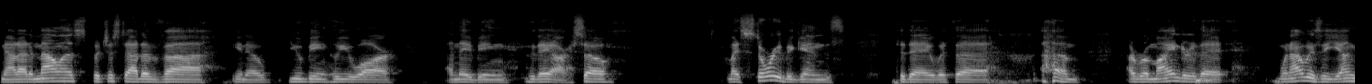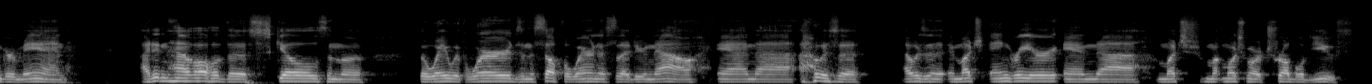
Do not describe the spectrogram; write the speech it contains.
Not out of malice, but just out of uh, you know you being who you are and they being who they are. So my story begins today with a um, a reminder that when I was a younger man, I didn't have all of the skills and the the way with words and the self-awareness that I do now. And uh, I was a I was a, a much angrier and uh, much much more troubled youth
